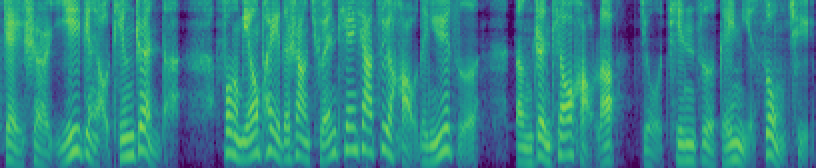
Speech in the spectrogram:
这事儿一定要听朕的。凤鸣配得上全天下最好的女子，等朕挑好了，就亲自给你送去。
